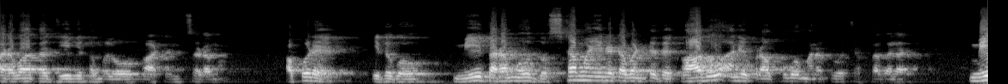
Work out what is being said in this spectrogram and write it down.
తర్వాత జీవితంలో పాటించడం. అప్పుడే ఇదిగో మీ తరము దుష్టమైనటువంటిది కాదు అని ప్రభువు మనతో చెప్పగలరు. మీ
